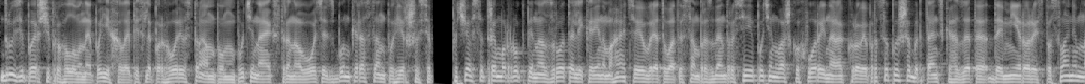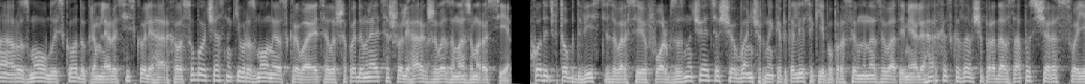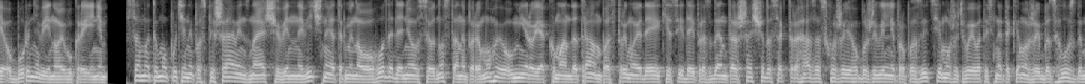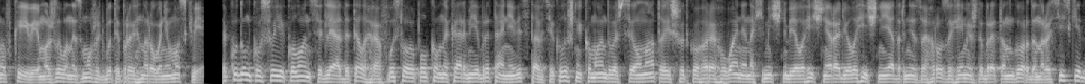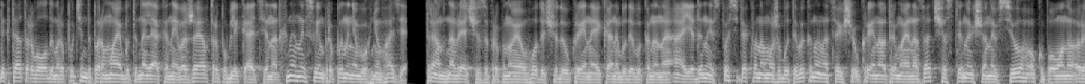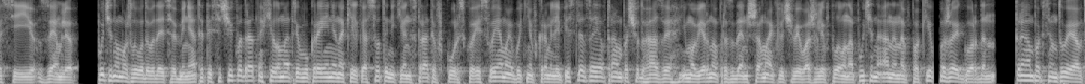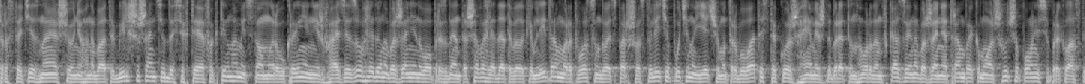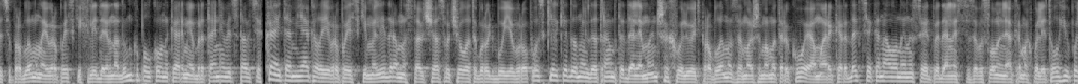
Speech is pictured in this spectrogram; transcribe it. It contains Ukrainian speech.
Друзі, перші про головне поїхали. Після переговорів з Трампом Путіна екстрено возять з бункера. Стан погіршився. Почався тремор рук піна з рота. Лікарі намагаються врятувати сам президент Росії. Путін важко хворий на рак крові. Про це пише британська газета The Mirror із посланням на розмову близького до Кремля російського олігарха. Особи учасників розмов не розкриваються. Лише повідомляється, що олігарх живе за межами Росії. Входить в топ 200 за версією Forbes. Зазначається, що венчурний капіталіст, який попросив не називати ім'я олігарха, сказав, що передав запис через своє обурення війною в Україні. Саме тому Путін не поспішає. Він знає, що він не вічний, а термінова угода для нього все одно стане перемогою у міру, як команда Трампа стримує деякі з ідей президента США щодо сектора Газа. Схоже, його божевільні пропозиції можуть виявитись не такими вже й безглуздими в Києві. Можливо, не зможуть бути проігноровані в Москві. Таку думку в своїй колонці для Telegraph висловив полковник армії Британії відставці, колишній командувач сил НАТО і швидкого реагування на хімічні, біологічні, радіологічні ядерні загрози Геміш де Бреттон Гордон. Російський диктатор Володимир Путін тепер має бути наляканий. Вважає автор публікації, натхнений своїм припиненням вогню в газі. Трамп навряд чи запропонує угоду щодо України, яка не буде виконана. А єдиний спосіб, як вона може бути виконана, це якщо Україна отримає назад частину, якщо не всю окуповану Росією землю. Путіну можливо доведеться обміняти тисячі квадратних кілометрів в Україні на кілька сотень, які він втратив в Курську, і своє майбутнє в Кремлі. Після заяв Трампа щодо гази, ймовірно, президент США має ключові важелі впливу на Путіна, а не навпаки, вважає Гордон. Трамп акцентує автор статті, знає, що у нього набагато більше шансів досягти ефективного міцного миру в Україні ніж в Газі. З огляду на бажання нового президента США виглядати великим лідером, миротворцем 21-го століття Путіну є чому турбуватись. Також Геміш Дебретон Гордон вказує на бажання Трампа якомога швидше повністю прикласти цю проблему на європейських лідерів. На думку полковника армії Британії відставці, хай там як, але європейським лідерам настав час очолити боротьбу Європи, оскільки Дональда Трамп та далі менше хвилюють проблеми за межами материкової Америки. Редакція каналу не несе відповідальності за висловлення окремих політологів,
